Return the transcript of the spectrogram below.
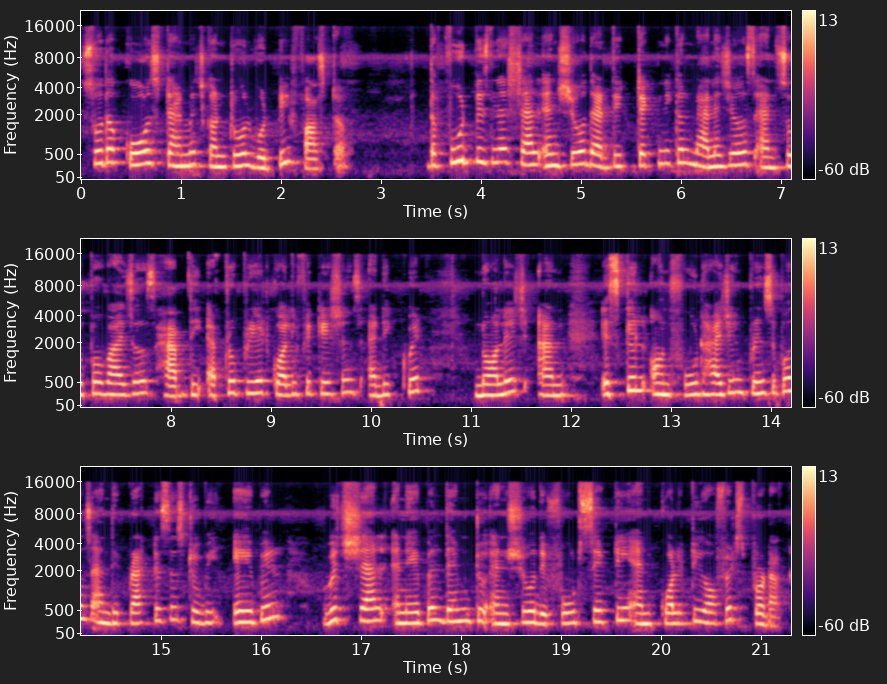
so the cause damage control would be faster. The food business shall ensure that the technical managers and supervisors have the appropriate qualifications adequate knowledge and skill on food hygiene principles and the practices to be able which shall enable them to ensure the food safety and quality of its product.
